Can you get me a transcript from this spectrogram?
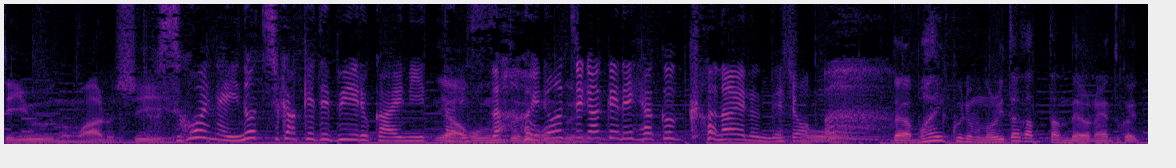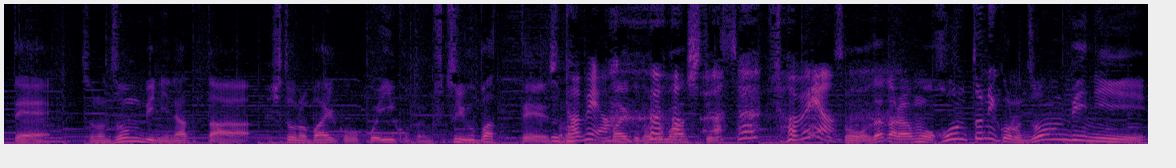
ていうのもあるし。すごいね命がけでビール買いに行ったりさ命がけで100叶えるんでしょ。だからバイクにも乗りたかったんだよねとか言って、そのゾンビになった人のバイクをこういいことに普通に奪ってバイク乗り回して ダメやん。そう。だからもう本当にこのゾンビに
